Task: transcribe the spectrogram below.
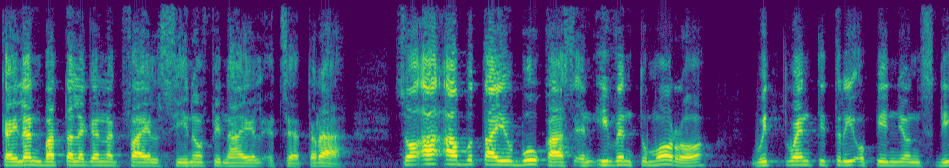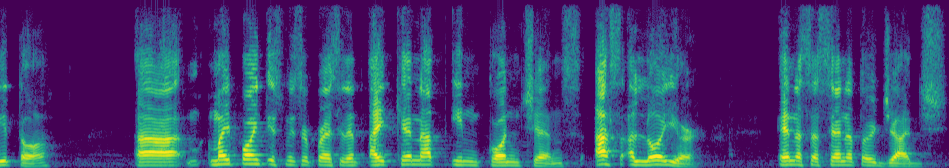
Kailan ba talaga nag-file, sino final, etc. So aabot tayo bukas and even tomorrow with 23 opinions dito. Uh, my point is, Mr. President, I cannot in conscience, as a lawyer and as a senator judge,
